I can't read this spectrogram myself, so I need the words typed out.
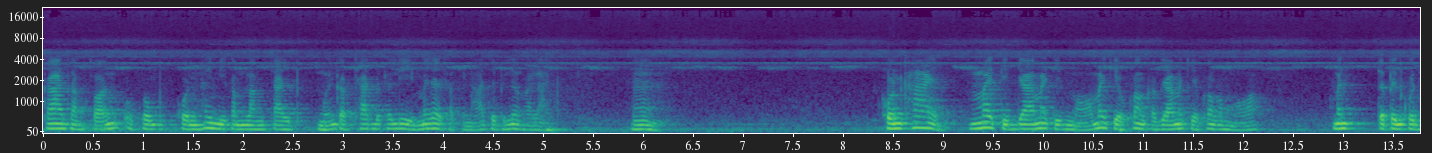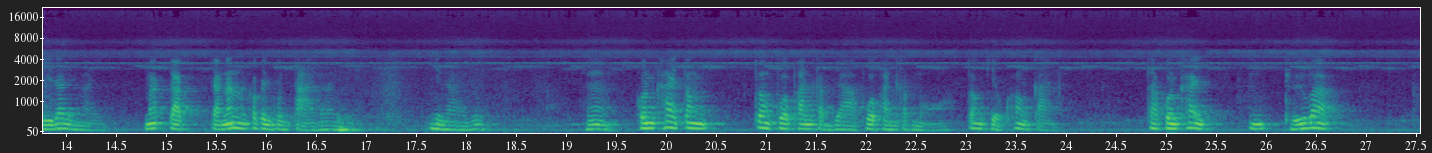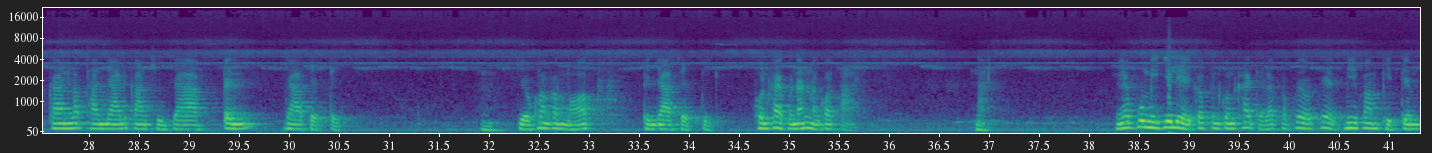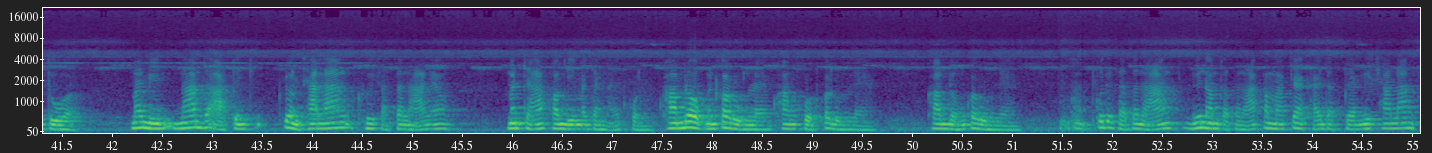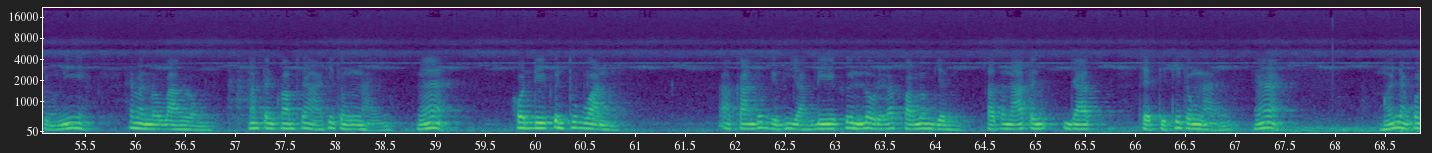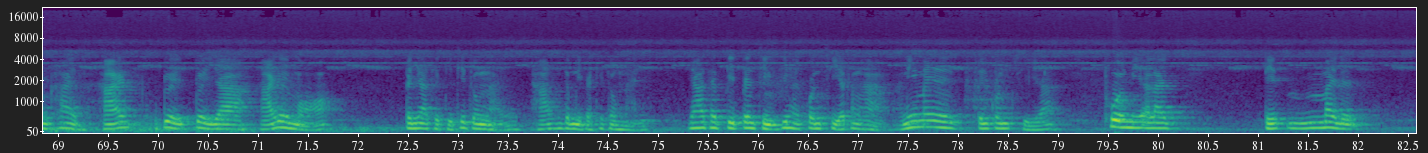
การสั่งสอนอบรมคนให้มีกำลังใจเหมือนกับชาร์จแบตเตอรี่ ไม่ใช่ศาสนาจะเป็นเรื่องอะไรคนไข้ไม่ติดยาไม่ติดหมอ ไม่เกี่ยวข้องกับยาไม่เกี่ยวข้องกับหมอ มันจะเป็นคนดีได้ยังไงมาจากจากนั้นมันก็เป็นคนตายเท่านั้นเองยินาด้วยคนไข้ต้องต้องพัวพันกับยาพัวพันกับหมอ ต้องเกี่ยวข้องกัน ถ้าคนไข้ถือว่าการรับทานยาหรือการฉีดยาเป็น ยาเสพติดเกี่ยวข้องกับหมอเป็นยาเสพติด คนไข้คนนั้นมันก็ตายนะแล้วผู้มีกิเลสก็เป็นคนไข้แต่ละประเภทมีความผิดเต็มตัว ไม่มีน้ำสะอาดเป็นเครื่องชาล้างคือศาสนาแล้ว มันจะหาความดีมาจากไหนคน ความโลภมันก็รุนแรง ความโกรธก็รุนแรง ความหลงก็รุนแรงพุทธศาสนาหรือนำศาสนาเข้ามาแก้ไขดัดแปลงหรือชาล้างสิ่งนี้ ให้มันมาวางลง มันเป็นความเสียหายที่ตรงไหนนะ คนดีขึ้นทุกวัน อาการทุกสิ่งทุกอย่างดีขึ้นโลกได้รับความร่มเย็น ศาสนาเป็นยาเสพติดที่ตรงไหนนะเหมือนอย่างคนไข้หายด้วยด้วยยาหายด้วยหมอ เป็นยาเสพติดที่ตรงไหน หาตำหนิกันที่ตรงไหน ยาเสพติดเป็นสิ่งที่ให้คนเสียต่างหากอันนี้ไม่เป็นคนเสียผู้มีอะไรติดไม่เลย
